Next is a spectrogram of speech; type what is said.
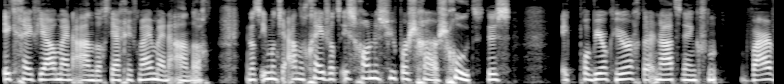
Ik geef jou mijn aandacht, jij geeft mij mijn aandacht. En als iemand je aandacht geeft, dat is gewoon een super schaars goed. Dus ik probeer ook heel erg daarna te denken van waar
